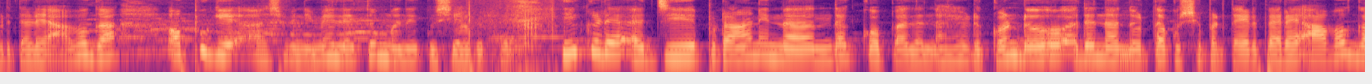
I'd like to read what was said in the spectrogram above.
ಬಿಡ್ತಾಳೆ. ಆವಾಗ ಅಪ್ಪುಗೆ ಅಶ್ವಿನಿ ಮೇಲೆ ತುಂಬಾ ಖುಷಿಯಾಗುತ್ತೆ ಈ ಕಡೆ ಅಜ್ಜಿ ಪುಟಾಣಿ ನಂದಗೋಪಾಲನ್ನು ಹಿಡ್ಕೊಂಡು ಅದನ್ನು ನೋಡ್ತಾ ಖುಷಿ ಪಡ್ತಾ ಇರ್ತಾರೆ. ಆವಾಗ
